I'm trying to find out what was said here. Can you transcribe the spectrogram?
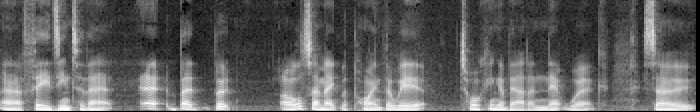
uh, feeds into that. Uh, but but I also make the point that we're talking about a network, so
